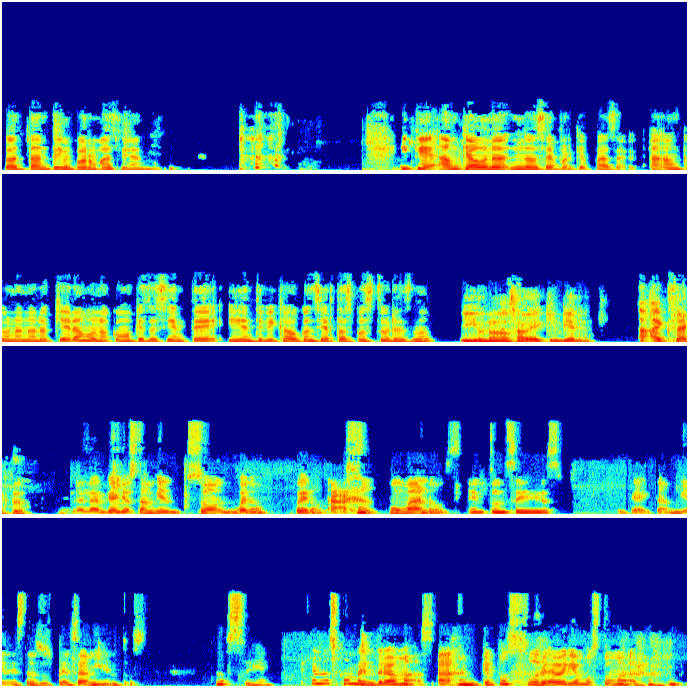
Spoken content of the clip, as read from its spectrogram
con tanta información. Y que aunque a uno, no sé por qué pasa, aunque uno no lo quiera, uno como que se siente identificado con ciertas posturas, ¿no? Y uno no sabe de quién vienen. Ah, exacto. A la larga, ellos también son, bueno, fueron ah, humanos, entonces ahí también están sus pensamientos. No sé, ¿qué nos convendrá más? Ah, ¿qué postura deberíamos tomar?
